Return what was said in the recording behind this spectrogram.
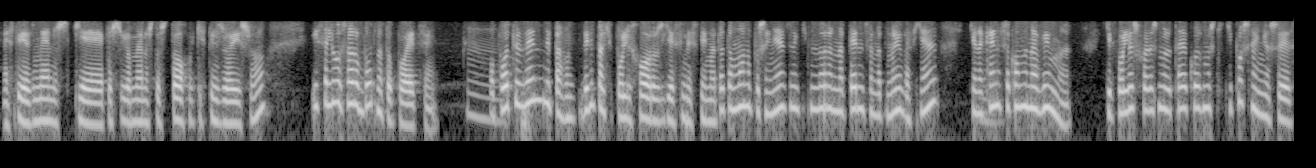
εστιασμένος και προσιλωμένος στο στόχο και στην ζωή σου, είσαι λίγο σαν ρομπότ να το πω έτσι. Mm. Οπότε δεν, υπάρχουν, δεν υπάρχει πολύ χώρος για συναισθήματα. Το μόνο που σε νοιάζει είναι εκείνη την ώρα να παίρνεις αναπνοή βαθιά και να κάνεις ακόμα ένα βήμα. Και πολλές φορές με ρωτάει ο κόσμος και εκεί πώς ένιωσες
